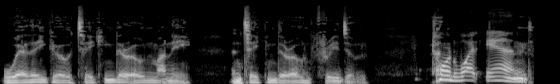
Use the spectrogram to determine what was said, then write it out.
where they go, taking their own money and taking their own freedom. Toward and what end?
